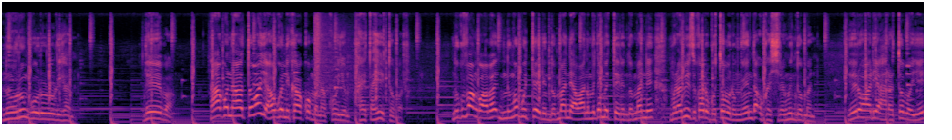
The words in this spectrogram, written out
ni uru nguru ruri hano. Reba ntabwo nahatoboye ahubwo ni ka nakuyemo. Hahita hitobora. Ni ukuvuga ngo ni nko gutera indomane abantu mujya mutera indomane murabizi ko ari ugutobora umwenda ugashyiramo indomane rero hariya haratoboye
